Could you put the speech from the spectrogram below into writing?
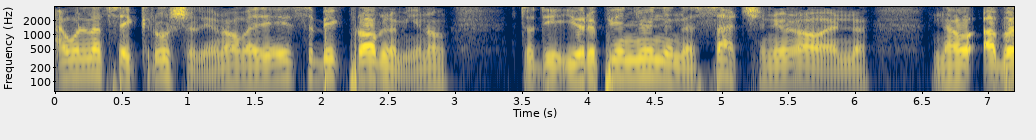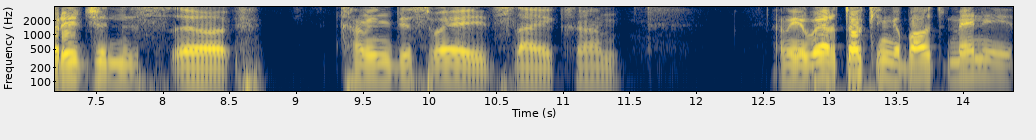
I will not say crucial, you know, but it's a big problem, you know, to the European Union as such, and you know, and uh, now Aborigines. Uh, coming this way it's like um, i mean we're talking about many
